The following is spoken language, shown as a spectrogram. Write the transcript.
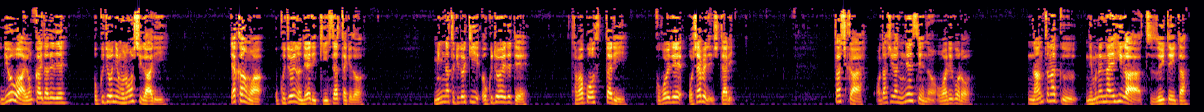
寮は4階建てで屋上に物干しがあり、夜間は屋上への出入り禁止だったけど、みんな時々屋上へ出て、タバコを吸ったり、小声でおしゃべりしたり。確か、私が2年生の終わり頃、なんとなく眠れない日が続いていた。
